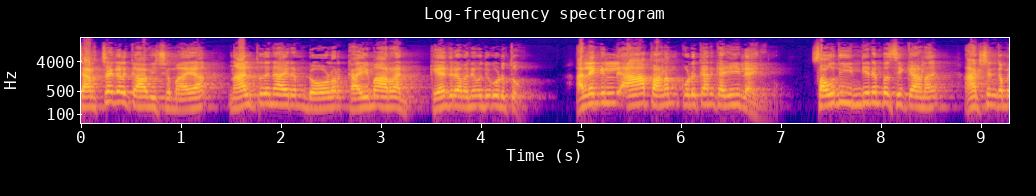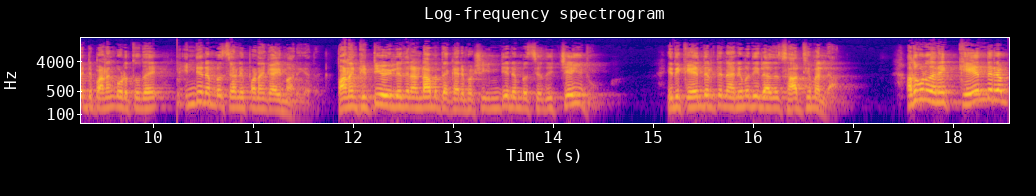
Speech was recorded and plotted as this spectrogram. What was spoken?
ചർച്ചകൾക്ക് ആവശ്യമായ നാൽപ്പതിനായിരം ഡോളർ കൈമാറാൻ കേന്ദ്രം അനുമതി കൊടുത്തു. അല്ലെങ്കിൽ ആ പണം കൊടുക്കാൻ കഴിയില്ലായിരുന്നു. സൗദി ഇന്ത്യൻ എംബസിക്കാണ് ആക്ഷൻ കമ്മിറ്റി പണം കൊടുത്തത്. ഇന്ത്യൻ എംബസിയാണ് ഈ പണം കൈമാറിയത്. പണം കിട്ടിയോ ഇല്ലെന്ന് രണ്ടാമത്തെ കാര്യം പക്ഷേ ഇന്ത്യൻ എംബസി അത് ചെയ്തു. ഇത് കേന്ദ്രത്തിന് അനുമതിയില്ലാതെ സാധ്യമല്ല. അതുകൊണ്ട് തന്നെ കേന്ദ്രം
